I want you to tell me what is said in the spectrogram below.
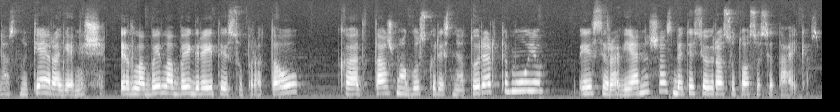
nes nu tie yra vieniši. Ir labai labai greitai supratau, kad tas žmogus, kuris neturi artimųjų, jis yra vienišas, bet jis jau yra su tuo susitaikęs.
